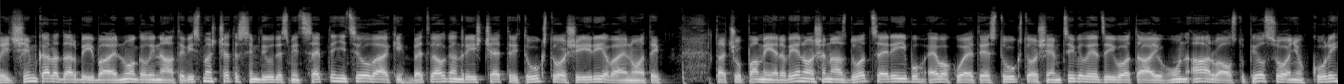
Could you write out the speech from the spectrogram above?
Līdz šim kara darbībā ir nogalināti vismaz 427 cilvēki, bet vēl gandrīz 4000 ir ievainoti. Taču pamiera vienošanās dod cerību evakuēties tūkstošiem civiliedzīvotāju un ārvalstu pilsoņu, kuri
